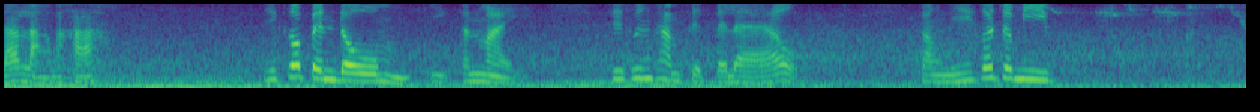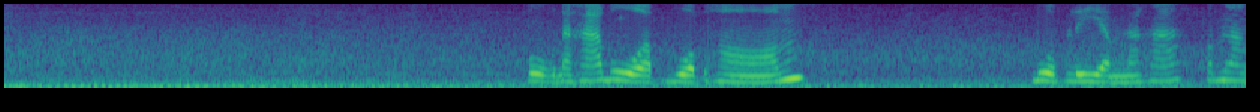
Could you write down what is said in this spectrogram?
ด้านหลังนะคะ นี่ก็เป็นโดมอีกอันใหม่ที่เพิ่งทำเสร็จไปแล้ว ฝั่งนี้ก็จะมี ปลูกนะคะ บวบบวบหอม บวบเหลี่ยมนะคะกำลัง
